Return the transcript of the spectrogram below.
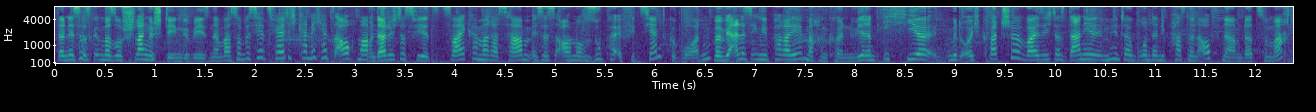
dann ist das immer so Schlange stehen gewesen. Dann war es so, bis jetzt fertig, kann ich jetzt auch machen. Und dadurch, dass wir jetzt zwei Kameras haben, ist es auch noch super effizient geworden, weil wir alles irgendwie parallel machen können. Während ich hier mit euch quatsche, weiß ich, dass Daniel im Hintergrund dann die passenden Aufnahmen dazu macht.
